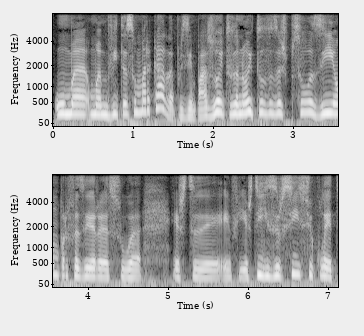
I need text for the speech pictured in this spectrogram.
uma, uma meditação marcada. Por exemplo, às 8 da noite todas as pessoas iam para fazer a sua, este, enfim, este exercício coletivo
